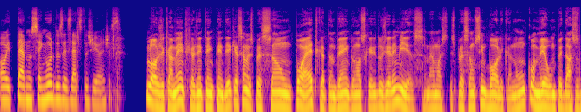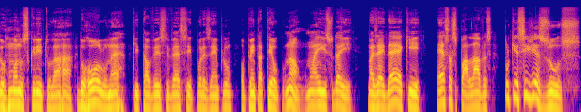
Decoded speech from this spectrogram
ó eterno Senhor dos exércitos de anjos. Logicamente que a gente tem que entender que essa é uma expressão poética também do nosso querido Jeremias, né? uma expressão simbólica. Não comeu um pedaço do manuscrito lá, do rolo, né? Que talvez tivesse, por exemplo, o Pentateuco. Não, não é isso daí. Mas a ideia é que essas palavras. Porque se Jesus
